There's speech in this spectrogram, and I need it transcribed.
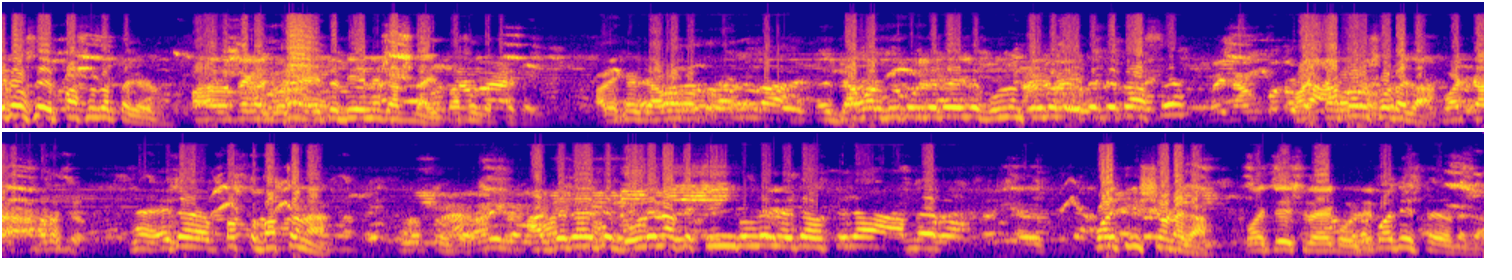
এটাও সে পাঁচ হাজার টাকা। পাঁচ হাজার টাকা হ্যাঁ এটা ডিএনএ কার্ড নাই পাঁচ হাজার টাকায়। আর এখানে কত? এই জামার ভিতর যেটা এই যে বললেন সেটা এটা যেটা আছে ওটা আঠারোশো টাকা। আঠারোশো। হ্যাঁ এটা বাচ্চা না। আর যেটা হচ্ছে গোল্ডেন আছে কিং গোল্ডেন এটা হচ্ছে যে আপনার পঁয়ত্রিশশো টাকা। পঁয়ত্রিশ টাকা পঁয়ত্রিশ টাকা টাকা।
